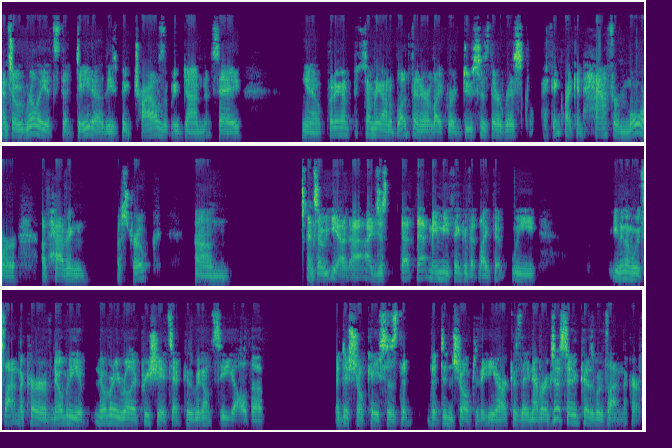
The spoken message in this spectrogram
And so really, it's the data, these big trials that we've done that say you know, putting somebody on a blood thinner like reduces their risk, I think, like in half or more of having a stroke. Um, and so, yeah, I just that that made me think of it like that. We, even though we flatten the curve, nobody nobody really appreciates it because we don't see all the additional cases that that didn't show up to the ER because they never existed because we flattened the curve.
